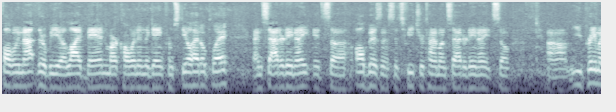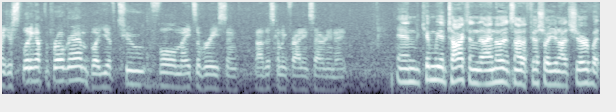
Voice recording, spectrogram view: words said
following that, there'll be a live band. Mark Holland and the gang from Steelhead will play. And Saturday night, it's uh, all business. It's feature time on Saturday night. So um, you pretty much you're splitting up the program, but you have two full nights of racing uh, this coming Friday and Saturday night. And Kim, we had talked, and I know it's not official, you're not sure, but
